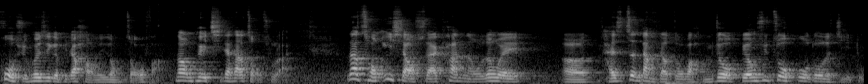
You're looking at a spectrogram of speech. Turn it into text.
或许会是一个比较好的一种走法。那我们可以期待它走出来。那从一小时来看呢，我认为呃还是震荡比较多吧，我们就不用去做过多的解读。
